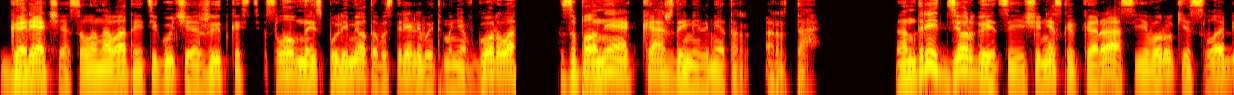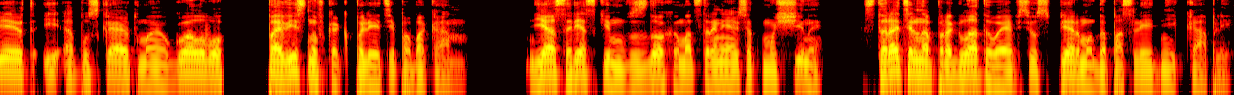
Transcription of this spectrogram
Горячая, солоноватая тягучая жидкость, словно из пулемета, выстреливает мне в горло, заполняя каждый миллиметр рта. Андрей дергается еще несколько раз, его руки слабеют и опускают мою голову, повиснув как плети по бокам. Я с резким вздохом отстраняюсь от мужчины, старательно проглатывая всю сперму до последней капли.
